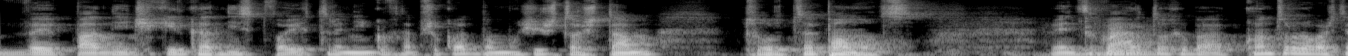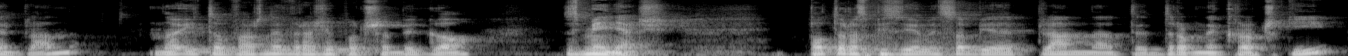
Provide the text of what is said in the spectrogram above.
wypadnie Ci kilka dni z Twoich treningów na przykład, bo musisz coś tam córce pomóc. Więc Dokładnie. warto chyba kontrolować ten plan, no i to ważne w razie potrzeby go zmieniać. Po to rozpisujemy sobie plan na te drobne kroczki,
